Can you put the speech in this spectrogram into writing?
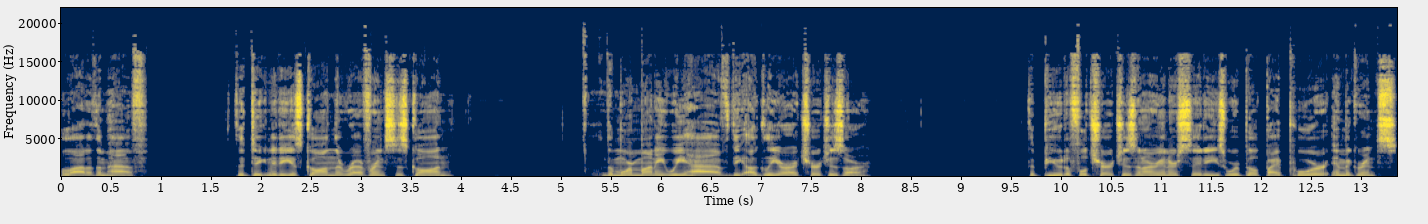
A lot of them have. The dignity is gone. The reverence is gone the more money we have, the uglier our churches are. The beautiful churches in our inner cities were built by poor immigrants,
